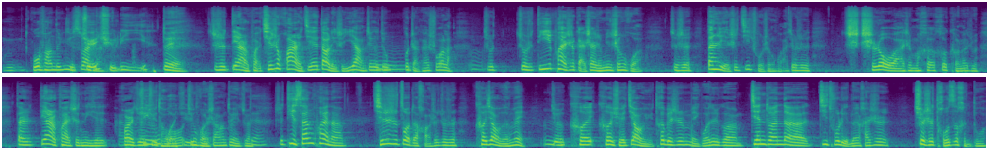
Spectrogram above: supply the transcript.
嗯国防的预算呢攫取利益。对，这是第二块。其实华尔街道理是一样，这个就不展开说了。就是就是第一块是改善人民生活，就是但是也是基础生活，就是吃吃肉啊，什么喝喝可乐就。但是第二块是那些华尔街巨头、军火商，对对。对，是第三块呢，其实是做的好事，就是科教文卫，就是科科学教育，特别是美国这个尖端的基础理论，还是确实投资很多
